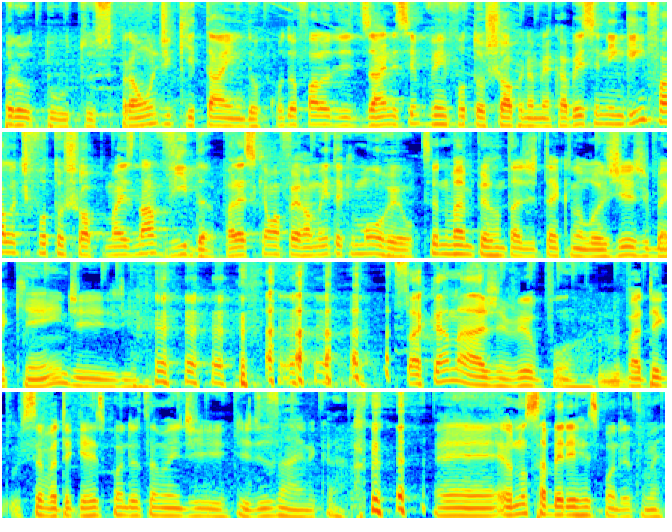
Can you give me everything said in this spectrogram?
produtos? Pra onde que tá indo? Quando eu falo de design, sempre vem Photoshop na minha cabeça e ninguém fala de Photoshop, mas na vida. Parece que é uma ferramenta que morreu. Você não vai me perguntar de tecnologias de back-end? Sacanagem, viu, pô? Vai ter, você vai ter que responder também de, de design, cara. É, eu não saberia responder também.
